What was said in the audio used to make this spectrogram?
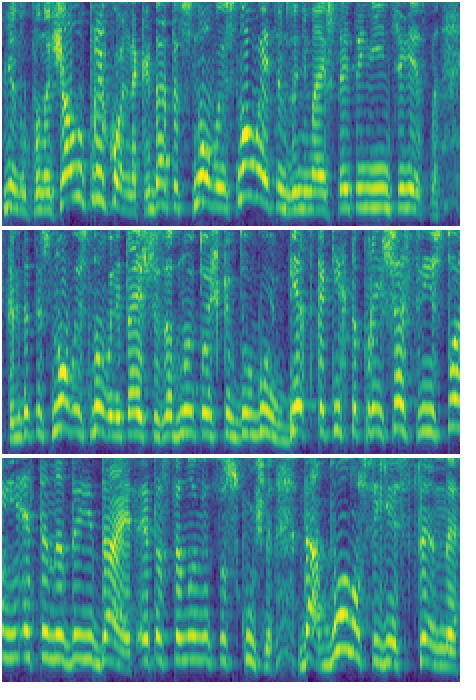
не, ну поначалу прикольно, когда ты снова и снова этим занимаешься, это неинтересно. Когда ты снова и снова летаешь из одной точки в другую, без каких-то происшествий истории, это надоедает, это становится скучно. Да, бонусы есть ценные,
